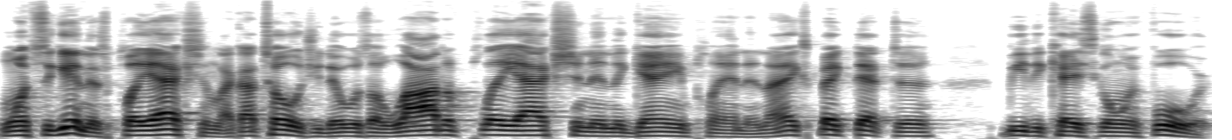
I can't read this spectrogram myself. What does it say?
Once again, there's play action. Like I told you, there was a lot of play action in the game plan, and I expect that to be the case going forward.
